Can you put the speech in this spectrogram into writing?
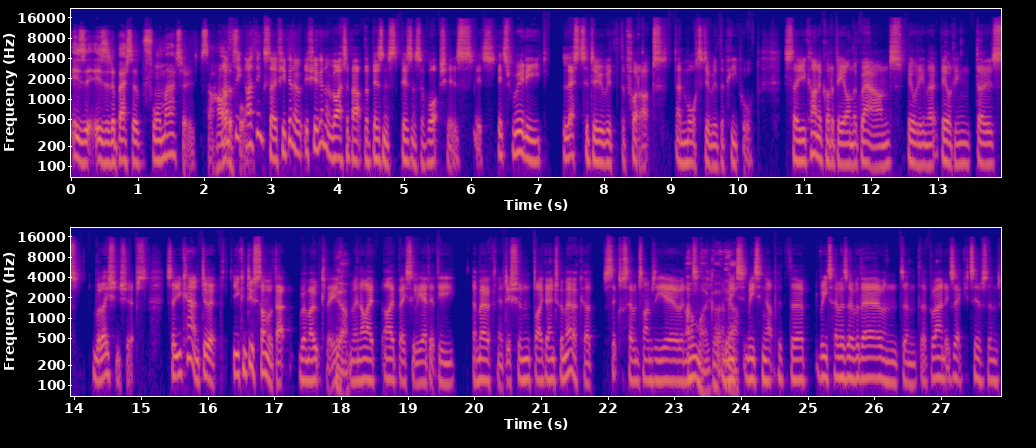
Is it, is it a better format or it's a harder I think, I think so. If you're gonna if you're gonna write about the business business of watches, it's it's really less to do with the product and more to do with the people. So you kind of got to be on the ground building that building those relationships. So you can do it. You can do some of that remotely. Yeah. I mean, I I basically edit the American edition by going to America six or seven times a year and Oh my God. Yeah. meet, meeting up with the retailers over there and and the brand executives and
